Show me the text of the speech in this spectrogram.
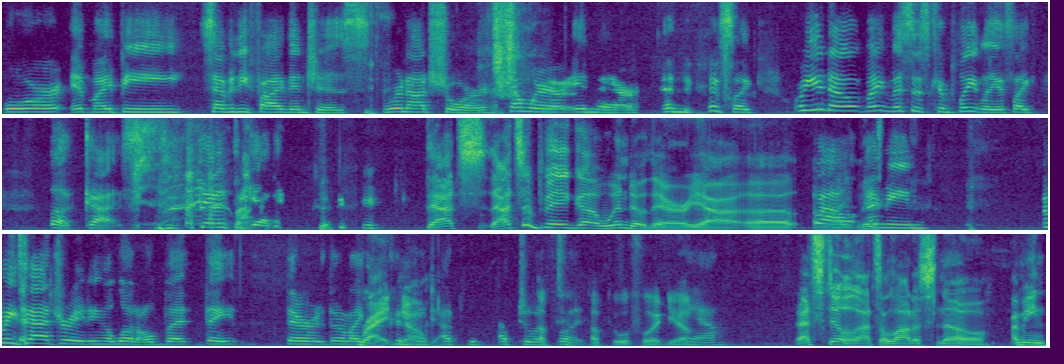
Or it might be 75 inches. We're not sure. Somewhere in there. And it's like, or you know, it might miss us completely. It's like, look, guys, get it together. That's that's a big uh, window there. Yeah. Uh, Well, light mist- I mean, I'm exaggerating a little, but they they're they're like Right, it could no. be up to up to a Up foot. to, up to a foot, yeah. yeah. that's still that's a lot of snow. I mean,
